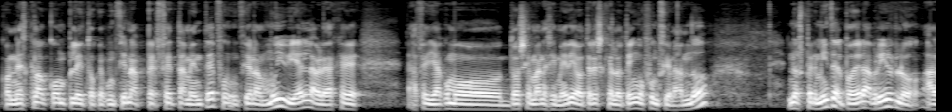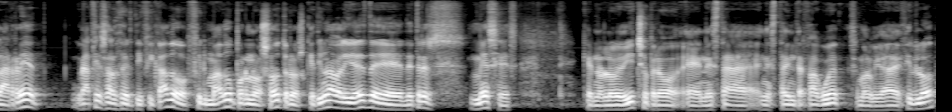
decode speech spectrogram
con Nextcloud completo que funciona perfectamente, funciona muy bien, la verdad es que hace ya como dos semanas y media o tres que lo tengo funcionando. Nos permite el poder abrirlo a la red gracias al certificado firmado por nosotros, que tiene una validez de, de tres meses que no lo he dicho, pero en esta, en esta interfaz web, se me olvidaba decirlo,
